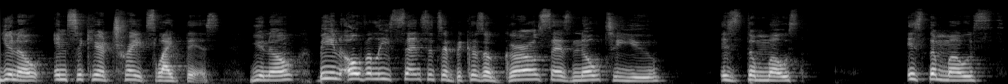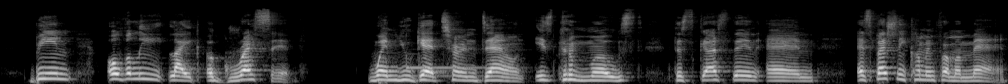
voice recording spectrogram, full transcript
you know, insecure traits like this. You know, being overly sensitive because a girl says no to you is the most, it's the most being overly like aggressive when you get turned down is the most disgusting and especially coming from a man.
